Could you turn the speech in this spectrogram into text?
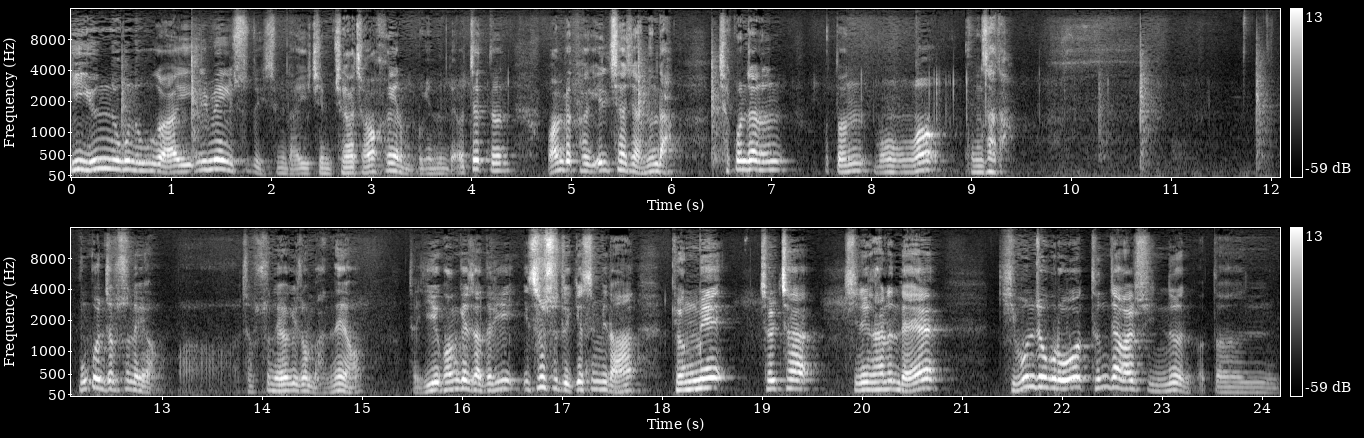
이 윤누구누구가 이 일명일 수도 있습니다. 이 지금 제가 정확하게는 모르겠는데 어쨌든 완벽하게 일치하지 않는다. 채권자는 어떤 뭐, 뭐 공사다. 문건 접수 내역. 어, 접수 내역이 좀 많네요. 자, 이해관계자들이 있을 수도 있겠습니다. 경매 절차 진행하는데 기본적으로 등장할 수 있는 어떤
